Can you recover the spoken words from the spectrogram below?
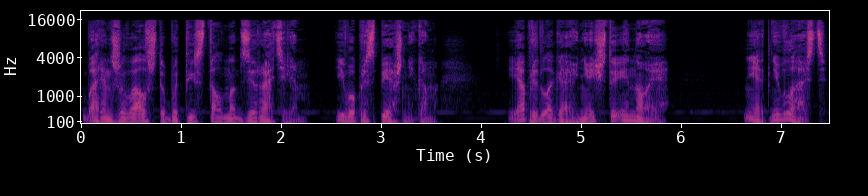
Барин желал, чтобы ты стал надзирателем, его приспешником. Я предлагаю нечто иное. Нет, не власть.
